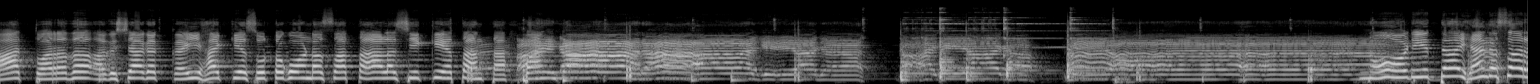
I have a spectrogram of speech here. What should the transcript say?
ಆ ತ್ವರದ ಅಗಸ್ಯಾಗ ಕೈ ಹಾಕಿ ಸುಟ್ಟುಕೊಂಡ ಸತ್ತಾಳ ಸಿಕ್ಕೇತಂತ ಬಂಗಾರ. ನೋಡಿದ್ದ ಹೆಂಗಸರ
